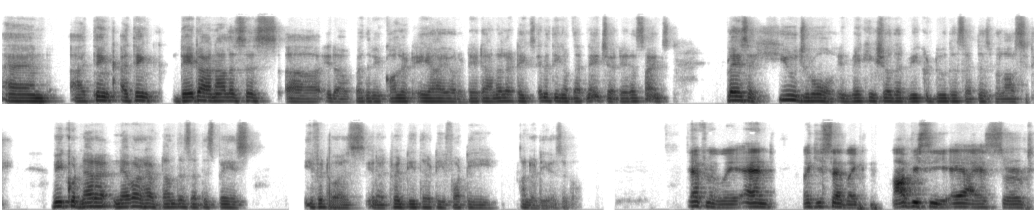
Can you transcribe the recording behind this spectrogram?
And I think, I think data analysis, uh, you know, whether you call it AI or data analytics, anything of that nature, data science, plays a huge role in making sure that we could do this at this velocity. We could never, never have done this at this pace if it was, you know, 20, 30, 40, 100 years ago. Definitely. And like you said, like obviously AI has served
